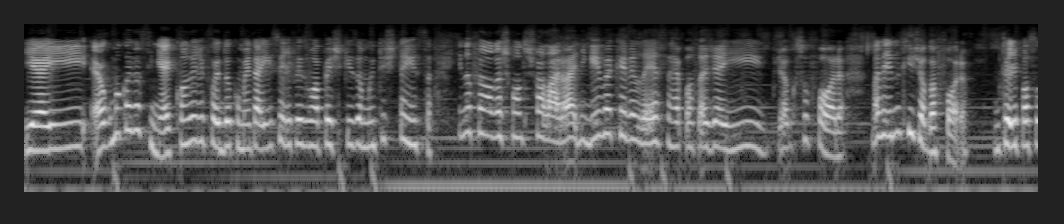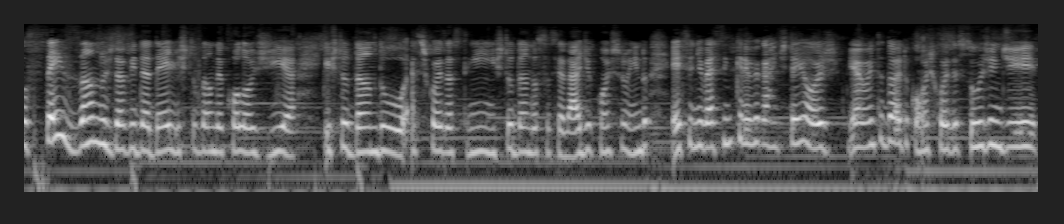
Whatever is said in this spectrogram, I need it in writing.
E aí, é alguma coisa assim. Aí quando ele foi documentar isso, ele fez uma pesquisa muito extensa. E no final das contas falaram, ah, ninguém vai querer ler essa reportagem aí, joga isso fora. Mas ele não quis jogar fora. Então ele passou seis anos da vida dele estudando ecologia, estudando essas coisas assim, estudando a sociedade e construindo esse universo incrível que a gente tem hoje. E é muito doido como as coisas surgem de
